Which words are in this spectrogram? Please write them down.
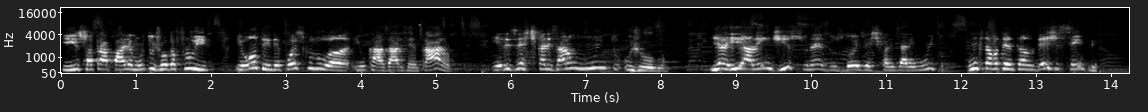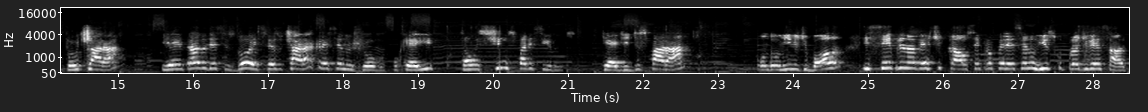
E isso atrapalha muito o jogo a fluir. E ontem, depois que o Luan e o Casares entraram, eles verticalizaram muito o jogo. E aí, além disso, né, dos dois verticalizarem muito, Um que estava tentando desde sempre foi o Tchará. E a entrada desses dois fez o Tchará crescer no jogo, porque aí são estilos parecidos, que é de disparar com domínio de bola e sempre na vertical, sempre oferecendo risco para o adversário,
